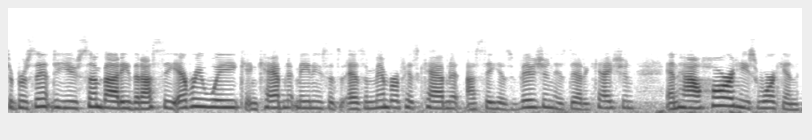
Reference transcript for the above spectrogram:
to present to you somebody that I see every week in cabinet meetings as, as, a member of his cabinet. I see his vision, his dedication, and how hard he's working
